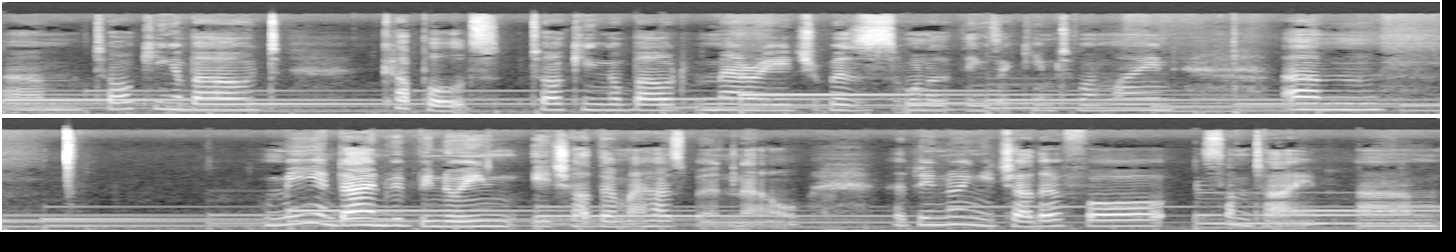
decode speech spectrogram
Um, talking about couples, talking about marriage was one of the things that came to my mind. Me and Dan, we've been knowing each other, my husband now, has been knowing each other for some time. Um,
